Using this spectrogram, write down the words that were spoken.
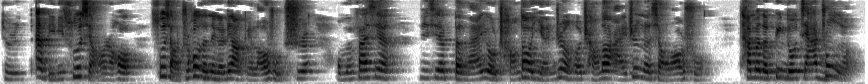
就是按比例缩小，然后缩小之后的那个量给老鼠吃，我们发现。那些本来有肠道炎症和肠道癌症的小老鼠，它们的病都加重了，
